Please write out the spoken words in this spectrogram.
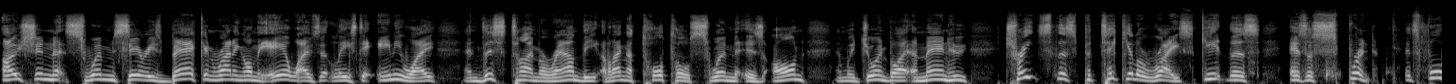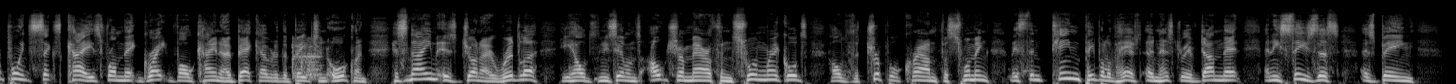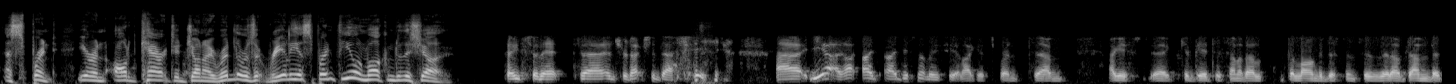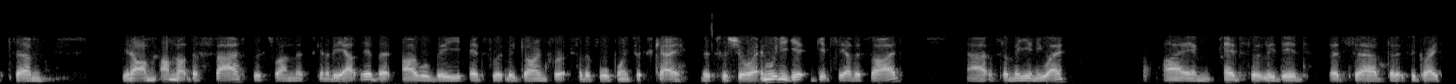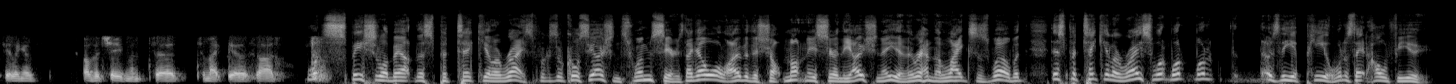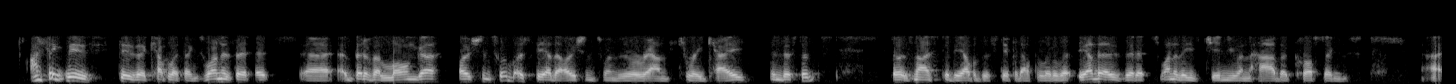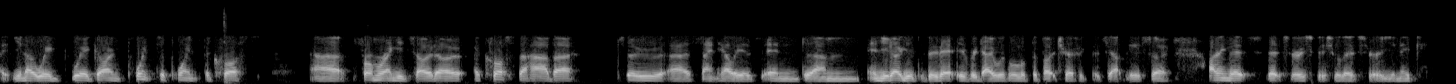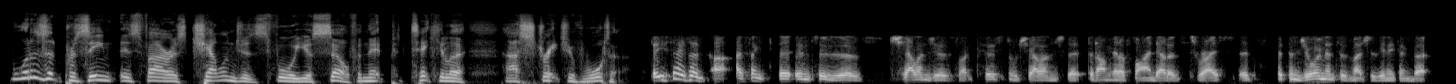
Ocean Swim Series back and running on the airwaves, at least anyway. And this time around, the Rangitoto swim is on. And we're joined by a man who treats this particular race, get this, as a sprint. It's 4.6 Ks from that great volcano back over to the beach in Auckland. His name is Jono Ridler. He holds New Zealand's ultra marathon swim records, holds the Triple Crown for swimming. Less than 10 people have in history have done that, and he sees this as being a sprint. You're an odd character, Jono Ridler. Is it really a sprint for you? And welcome to the show. Thanks for that uh, introduction, Darcy. uh, yeah, I, I, definitely see it like a sprint. Um, I guess uh, compared to some of the, the longer distances that I've done. But um, you know, I'm, I'm not the fastest one that's going to be out there, but I will be absolutely going for it for the 4.6k. That's for sure. And when you get get to the other side, uh, for me anyway, I am absolutely dead. But uh, but it's a great feeling of, of achievement to to make the other side. What's special about this particular race? Because of course the Ocean Swim Series, they go all over the shop, not necessarily in the ocean either. They're around the lakes as well. But this particular race, what what what is the appeal? What does that hold for you? I think there's there's a couple of things. One is that it's uh, a bit of a longer ocean swim. Most of the other ocean swims are around 3k in distance. So it's nice to be able to step it up a little bit. The other is that it's one of these genuine harbour crossings. Uh, you know, we're, we're going point to point across uh, from Rangitoto across the harbour to uh, St Heliers, and um, and you don't get to do that every day with all of the boat traffic that's out there. So I think that's that's very special. That's very unique. What does it present as far as challenges for yourself in that particular uh, stretch of water? These days, I, I think in terms of challenges, like personal challenge that, that I'm going to find out of this race, it's, it's enjoyment as much as anything. But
